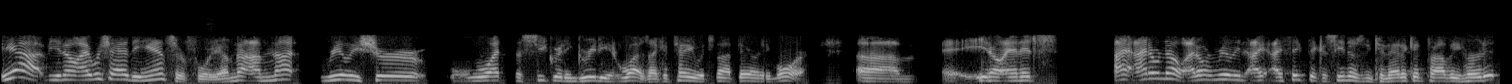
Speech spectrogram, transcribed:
Yeah, you know, I wish I had the answer for you. I'm not. I'm not really sure what the secret ingredient was. I can tell you it's not there anymore. Um, you know, and it's I, I don't know. I don't really. I, I think the casinos in Connecticut probably heard it,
